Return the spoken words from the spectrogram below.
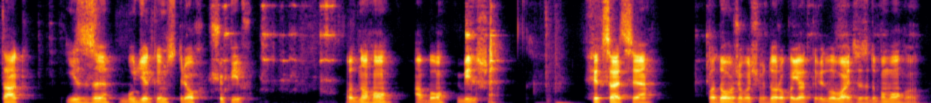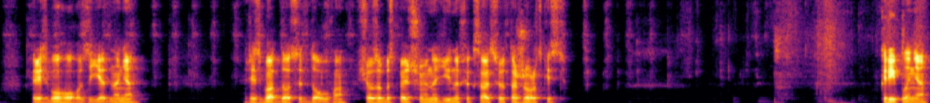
Так, і з будь-яким з трьох щупів. Одного або більше. Фіксація подовжувачів до рукоятки відбувається за допомогою різьбового з'єднання. Різьба досить довга, що забезпечує надійну фіксацію та жорсткість. Кріплення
